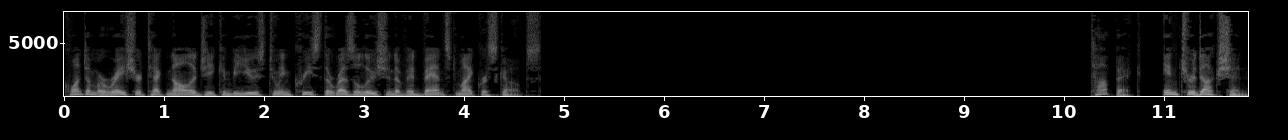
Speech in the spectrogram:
Quantum erasure technology can be used to increase the resolution of advanced microscopes. Topic: Introduction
